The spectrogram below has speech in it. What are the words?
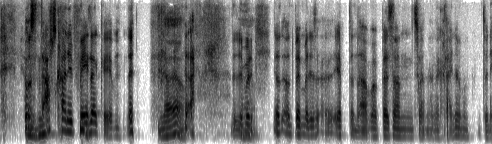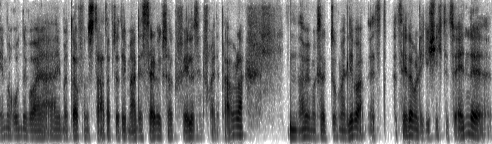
Es mhm. darf keine Fehler geben. Ne? Ja, ja. ja. Und wenn man das, ich habe dann aber bei so, einem, so einer kleinen Unternehmerrunde war ja jemand da von Startup, der hat immer dasselbe gesagt, Fehler sind Freunde, bla bla bla. Dann habe ich mir gesagt, du mein Lieber, jetzt erzähl doch mal die Geschichte zu Ende.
